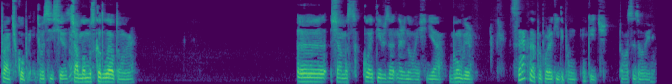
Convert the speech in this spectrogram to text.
Pá, desculpem. Estou assim. Chama a música do Léo, estão a ver? Uh, Chama-se Coletivos nas Nuvens. Yeah, vão ver. Será que dá para pôr aqui tipo um, um kits para vocês ouvirem?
